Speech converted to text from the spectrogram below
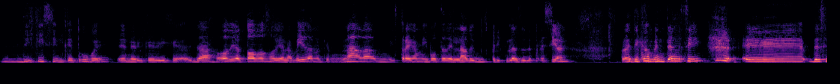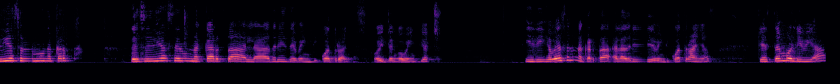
difícil que tuve en el que dije, ya odio a todos, odio a la vida, no quiero nada, me traigan mi bote de helado y mis películas de depresión prácticamente así, eh, decidí hacerme una carta. Decidí hacer una carta a la Adri de 24 años. Hoy tengo 28. Y dije, voy a hacer una carta a la Adri de 24 años que está en Bolivia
